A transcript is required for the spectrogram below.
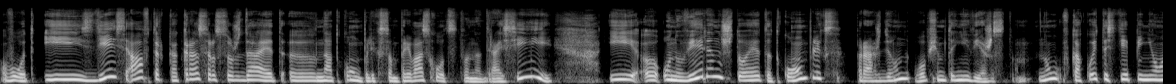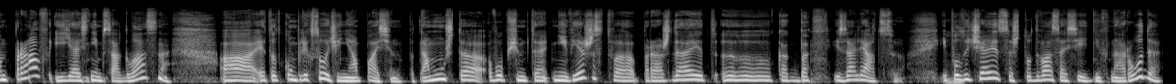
Вот. И здесь автор как раз рассуждает э, над комплексом превосходства над Россией, и э, он уверен, что этот комплекс порожден, в общем-то, невежеством. Ну, в какой-то степени он прав, и я с ним согласна. А, этот комплекс очень опасен, потому что, в общем-то, невежество порождает э, как бы изоляцию. И получается, что два соседних народа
